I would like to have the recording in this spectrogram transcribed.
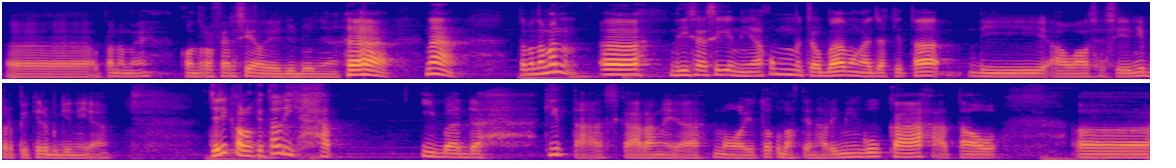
Uh, apa namanya? Kontroversial ya judulnya. nah, teman-teman uh, di sesi ini aku mencoba mengajak kita di awal sesi ini berpikir begini ya. Jadi kalau kita lihat ibadah kita sekarang ya, mau itu kebaktian hari Minggu kah atau uh,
